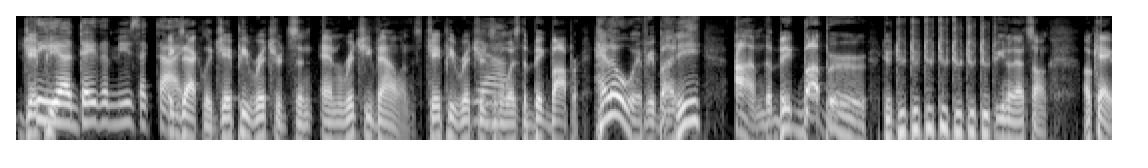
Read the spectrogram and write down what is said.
the the uh, day the music died. Exactly. J.P. Richardson and Ritchie Valens. J.P. Richardson Yeah. was the Big Bopper. Hello, everybody. I'm the Big Bopper. Do, do, do, do, do, do, do, do. You know that song. Okay.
